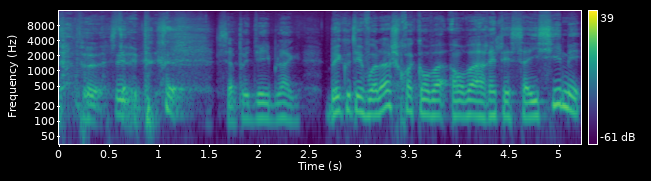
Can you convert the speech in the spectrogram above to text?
un peu. C'est un peu de vieille blague. Ben écoutez, voilà, je crois qu'on va, on va arrêter ça ici, mais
